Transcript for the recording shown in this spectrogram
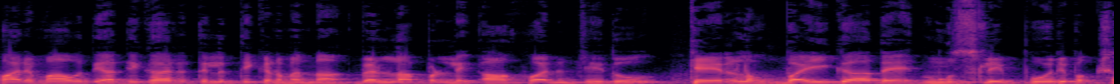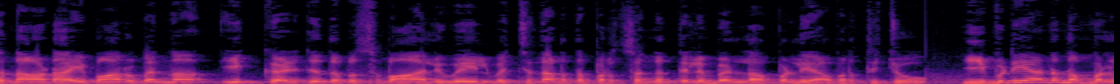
പരമാവധി അധികാരത്തിലെത്തിക്കണമെന്ന് വെള്ളാപ്പള്ളി ആഹ്വാനം ചെയ്തു. കേരളം വൈകാതെ മുസ്ലിം ഭൂരിപക്ഷ നാടായി മാറുമെന്ന് ഇക്കഴിഞ്ഞ ദിവസം ആലുവയിൽ വെച്ച് നടന്ന പ്രസംഗത്തിലും വെള്ളാപ്പള്ളി ആവർത്തിച്ചു. ഇവിടെയാണ് നമ്മൾ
